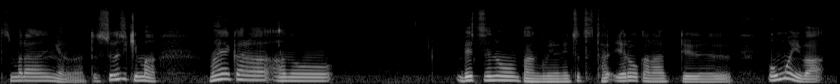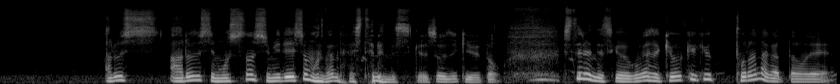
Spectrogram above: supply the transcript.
つまらんやろうなと。正直まあ前からあの別の番組をねちょっとやろうかなっていう思いはあるしあるしもしそのシミュレーションもなんならしてるんですけど正直言うと。してるんですけどごめんなさい。今日結局取らなかったので。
